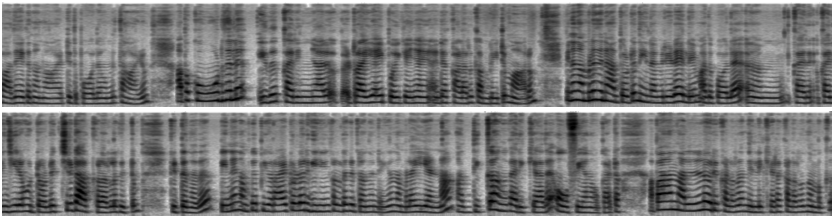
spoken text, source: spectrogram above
പതയൊക്കെ നന്നായിട്ട് ഇതുപോലെ ഒന്ന് താഴും. അപ്പോൾ കൂടുതൽ ഇത് കരിഞ്ഞാൽ ഡ്രൈ ആയി പോയി കഴിഞ്ഞാൽ അതിന്റെ കളർ കംപ്ലീറ്റ് മാറും. പിന്നെ നമ്മൾ ഇതിനകത്തോട്ട് നീലമരിയുടെ ഇലയും അതുപോലെ കരി കരിഞ്ചീരം ഇട്ടുകൊണ്ട് ഇച്ചിരി ഡാർക്ക് കളറിൽ കിട്ടും കിട്ടുന്നത്. പിന്നെ നമുക്ക് പ്യുവറായിട്ടുള്ള ഒരു ഗ്രീൻ കളർ കിട്ടുന്നുണ്ടെങ്കിൽ നമ്മൾ ഈ എണ്ണ അധികം അങ്ങ് കരിക്കാതെ ഓഫ് ചെയ്യാൻ നോക്കാം കേട്ടോ അപ്പോൾ ആ നല്ലൊരു കളർ നെല്ലിക്കയുടെ കളർ നമുക്ക്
